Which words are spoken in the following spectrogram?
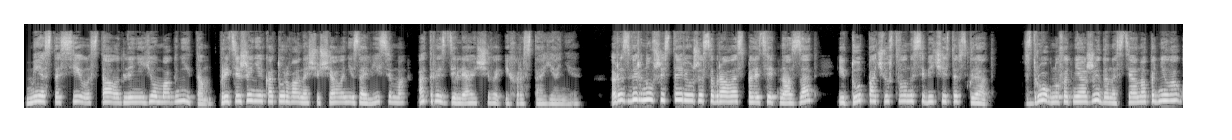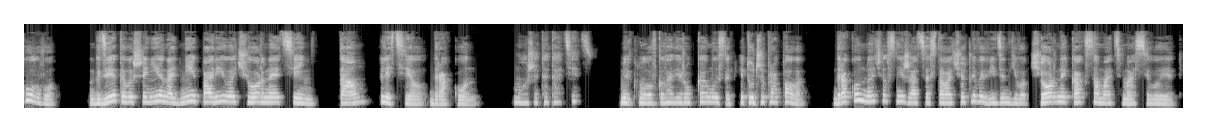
Место силы стало для нее магнитом, притяжение которого она ощущала независимо от разделяющего их расстояния. Развернувшись, Терри уже собралась полететь назад и тут почувствовала на себе чистый взгляд. Вздрогнув от неожиданности, она подняла голову. Где-то в вышине над ней парила черная тень. Там летел дракон. «Может, это отец?» Мелькнула в голове робкая мысль и тут же пропала. Дракон начал снижаться и стал отчетливо виден его черный, как сама тьма, силуэт.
